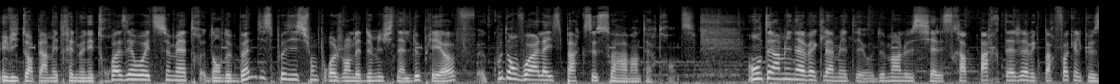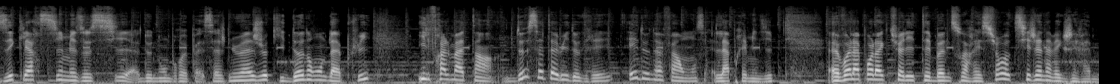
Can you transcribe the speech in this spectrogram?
Une victoire permettrait de mener 3-0 et de se mettre dans de bonnes dispositions pour rejoindre les demi-finales de playoff. Coup d'envoi à l'Ice Park ce soir à 20h30. On termine avec la météo. Demain, le ciel sera partagé avec parfois quelques éclaircies, mais aussi de nombreux passages nuageux qui donneront de la pluie. Il fera le matin de 7 à 8 degrés et de 9 à 11 l'après-midi. Euh, voilà pour l'actualité. Bonne soirée sur Oxygène avec Jérém.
